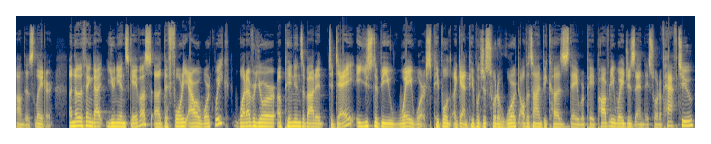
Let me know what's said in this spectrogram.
on this later. Another thing that unions gave us, uh, the 40 hour work week, whatever your opinions about it today, it used to be way worse. People, again, people just sort of worked all the time because they were paid poverty wages and they sort of have to.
